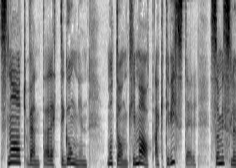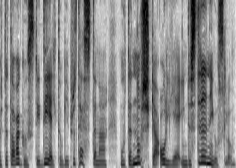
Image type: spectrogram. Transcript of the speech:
Snart väntar rättegången mot de klimataktivister som i slutet av augusti deltog i protesterna mot den norska oljeindustrin i Oslo.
